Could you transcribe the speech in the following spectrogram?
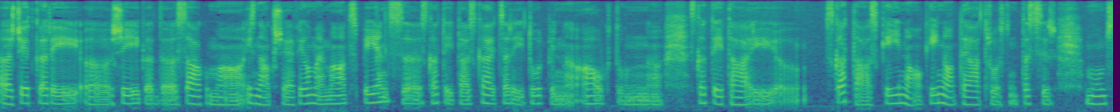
šķiet, ka arī uh, šī gada sākumā iznākušajai filmai Mātes piens skatītāju skaits arī turpina augt un uh, skatītāji. Skatās kino, kinoteātros. Tas ir mums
